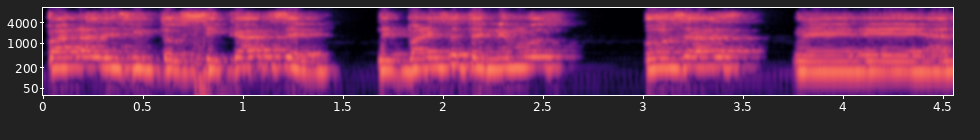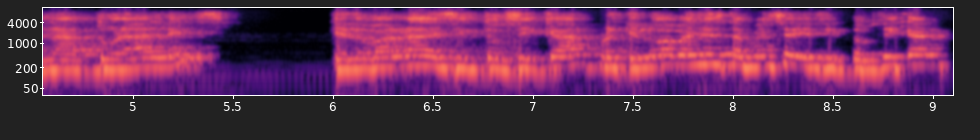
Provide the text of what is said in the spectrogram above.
para desintoxicarse. Y para eso tenemos cosas eh, eh, naturales que lo van a desintoxicar, porque luego a veces también se desintoxican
